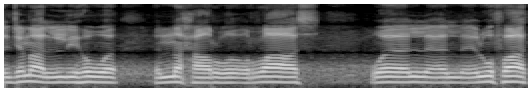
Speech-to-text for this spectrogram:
الجمال اللي هو النحر والراس والوفاة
